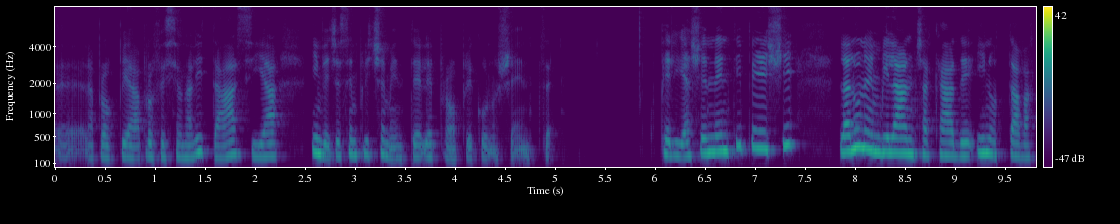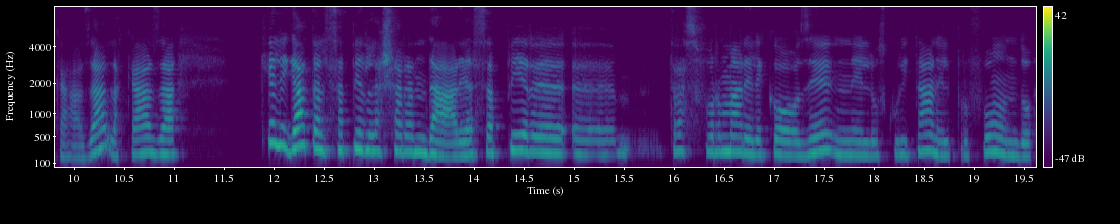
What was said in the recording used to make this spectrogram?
eh, la propria professionalità, sia invece semplicemente le proprie conoscenze. Per gli ascendenti pesci, la luna in bilancia cade in ottava casa, la casa che è legata al saper lasciare andare, al saper eh, trasformare le cose nell'oscurità, nel profondo,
